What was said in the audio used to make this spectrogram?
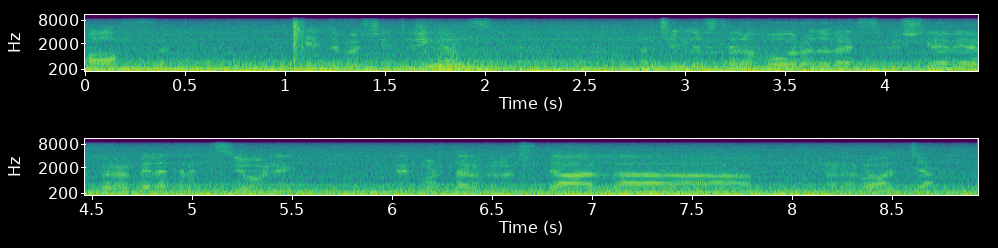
Off 100% di gas. Facendo sto lavoro dovresti riuscire ad avere quella bella trazione per portare velocità alla, fino alla roggia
